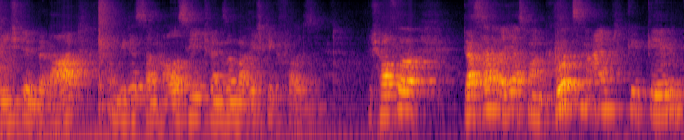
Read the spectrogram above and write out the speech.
wie ich den berate und wie das dann aussieht, wenn sie mal richtig voll sind. Ich hoffe, das hat euch erstmal einen kurzen Einblick gegeben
